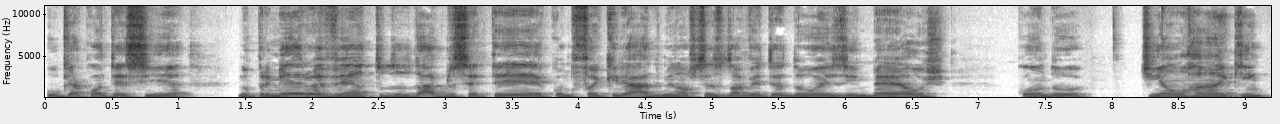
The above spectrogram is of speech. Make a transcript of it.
o que acontecia no primeiro evento do WCT, quando foi criado em 1992 em Bells, quando tinha um ranking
